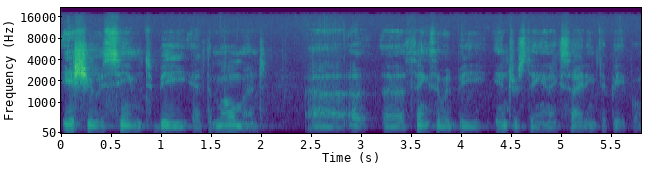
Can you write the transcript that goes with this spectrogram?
issues seem to be at the moment uh, uh, uh things that would be interesting and exciting to people.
